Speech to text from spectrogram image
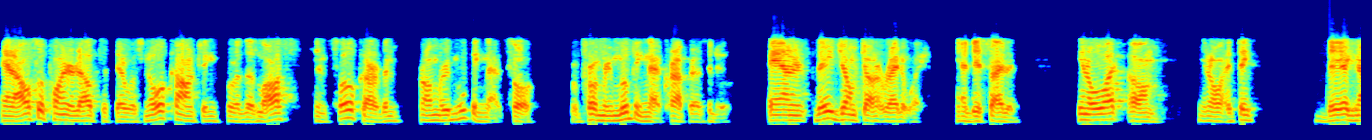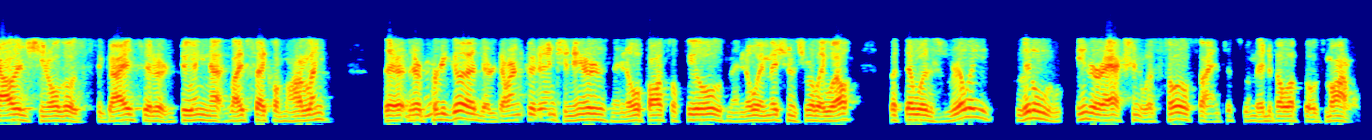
And I also pointed out that there was no accounting for the loss in soil carbon from removing that soil, from removing that crop residue. And they jumped on it right away and decided, you know what, um, you know, I think they acknowledge, you know, those the guys that are doing that life cycle modeling, they're they're mm-hmm. pretty good. They're darn good engineers. They know fossil fuels and they know emissions really well. But there was really little interaction with soil scientists when they developed those models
